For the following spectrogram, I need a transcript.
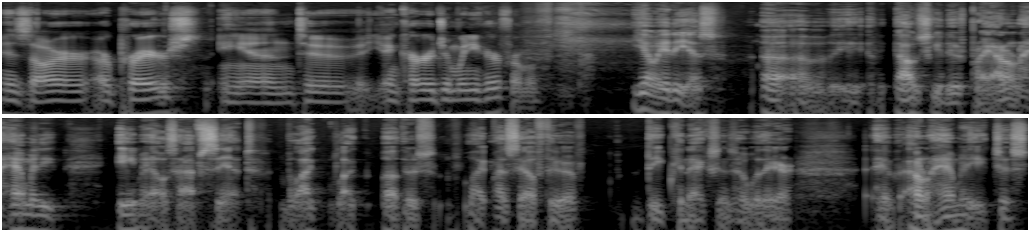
is our, our prayers and to encourage them when you hear from them. You know, it is. Uh, uh, all you can do is pray. I don't know how many emails I've sent, like like others, like myself, who have deep connections over there. I don't know how many just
